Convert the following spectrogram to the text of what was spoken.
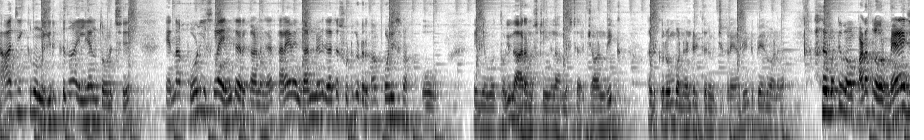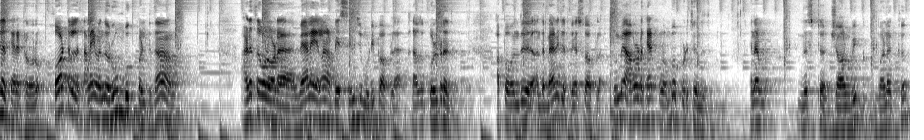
லாஜிக்னு ஒன்று இருக்குதா இல்லையான்னு தோணுச்சு. ஏன்னா போலீஸ்லாம் எங்கே இருக்கானுங்க? தலைவன் கண்ணுன்னு எல்லாத்தையும் சுட்டுக்கிட்டு இருக்கான் போலீஸ்லாம். ஓ நீங்கள் உங்கள் தொழில் ஆரம்பிச்சிட்டிங்களா மிஸ்டர் ஜான்விக்? அதுக்கு ரொம்ப நன்றி தெரிவிச்சுக்கிறேன் அப்படின்ட்டு பேருவானுங்க. அது மட்டும் இல்லாமல் படத்தில் ஒரு மேனேஜர் கேரக்டர் வரும். ஹோட்டலில் தலை வந்து ரூம் புக் பண்ணிட்டு தான் அடுத்தவனோட வேலையெல்லாம் அப்படியே செஞ்சு முடிப்பாப்புல. அதாவது கொள்வது அப்போ வந்து அந்த மேனேஜர் பேசுவாப்புல. உண்மையாக அவரோட கேரக்டர் ரொம்ப பிடிச்சிருந்தது. ஏன்னா மிஸ்டர் ஜான்விக் வணக்கம்.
